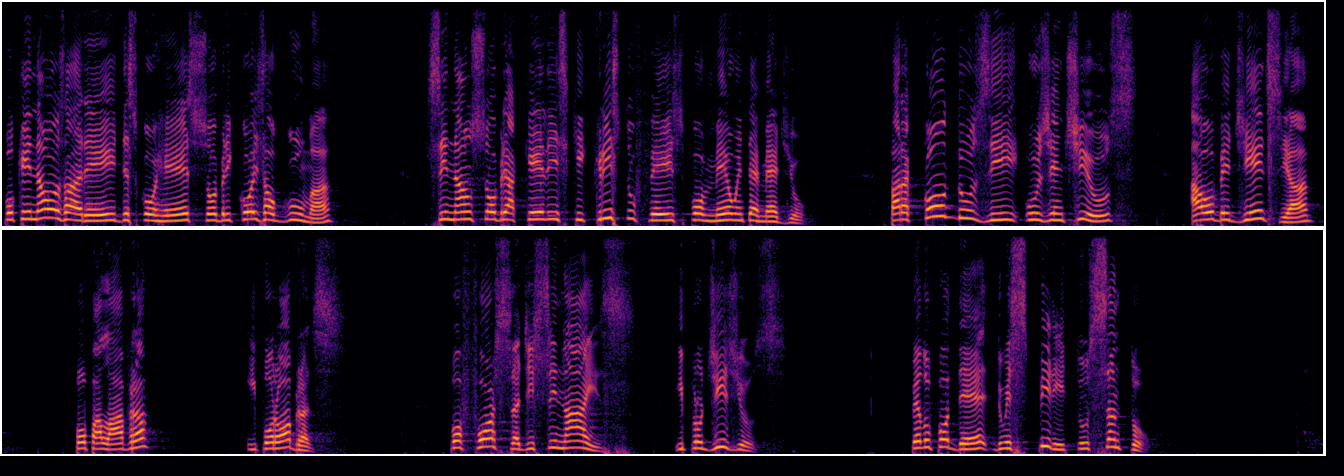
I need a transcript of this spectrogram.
Porque não ousarei discorrer sobre coisa alguma, senão sobre aqueles que Cristo fez por meu intermédio, para conduzir os gentios à obediência por palavra e por obras, por força de sinais e prodígios, pelo poder do Espírito Santo.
